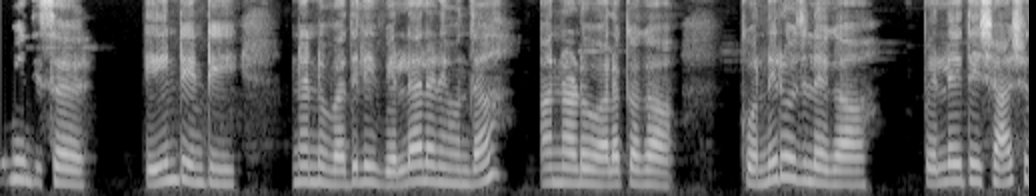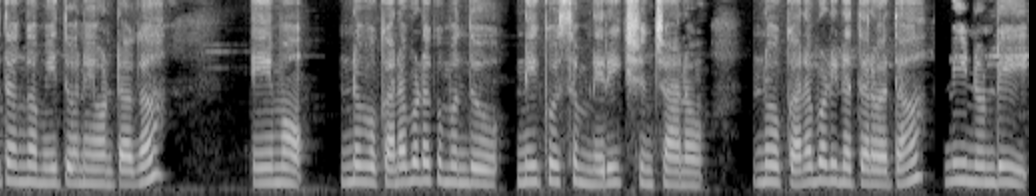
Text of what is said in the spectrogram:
ఏమైంది సార్? ఏంటేంటి? నన్ను వదిలి వెళ్ళాలని ఉందా? అన్నాడు అలకగా. కొన్ని రోజులేగా పెళ్ళైతే శాశ్వతంగా మీతోనే ఉంటాగా? ఏమో నువ్వు కనబడక ముందు నీకోసం నిరీక్షించాను. నువ్వు కనబడిన తర్వాత నీ నుండి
